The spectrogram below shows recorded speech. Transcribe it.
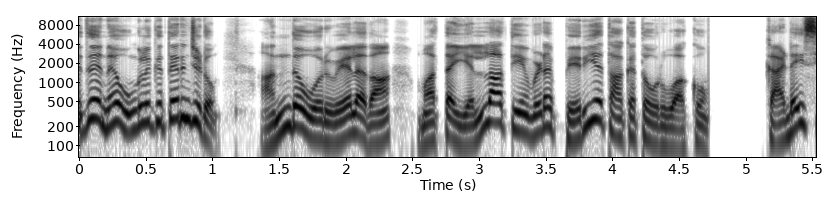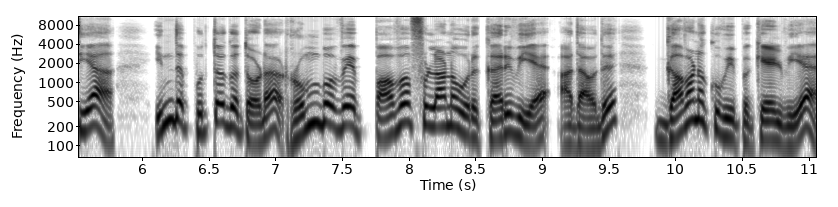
எதுன்னு உங்களுக்கு தெரிஞ்சிடும். அந்த ஒரு வேலை தான் மத்த எல்லாத்தையும் விட பெரிய தாக்கத்தை உருவாக்கும். கடைசியா இந்த புத்தகத்தோட ரொம்பவே பவர்ஃபுல்லான ஒரு கருவிய அதாவது கவனக்குவிப்பு கேள்விய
